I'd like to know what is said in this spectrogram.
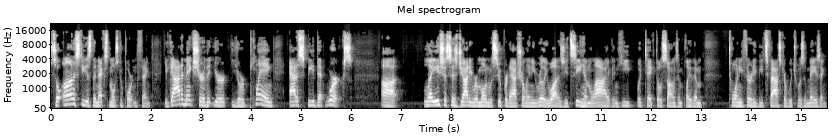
So honesty is the next most important thing. You got to make sure that you're you're playing at a speed that works. Uh, Laisha says Johnny Ramone was supernatural, and he really was. You'd see him live, and he would take those songs and play them 20, 30 beats faster, which was amazing.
